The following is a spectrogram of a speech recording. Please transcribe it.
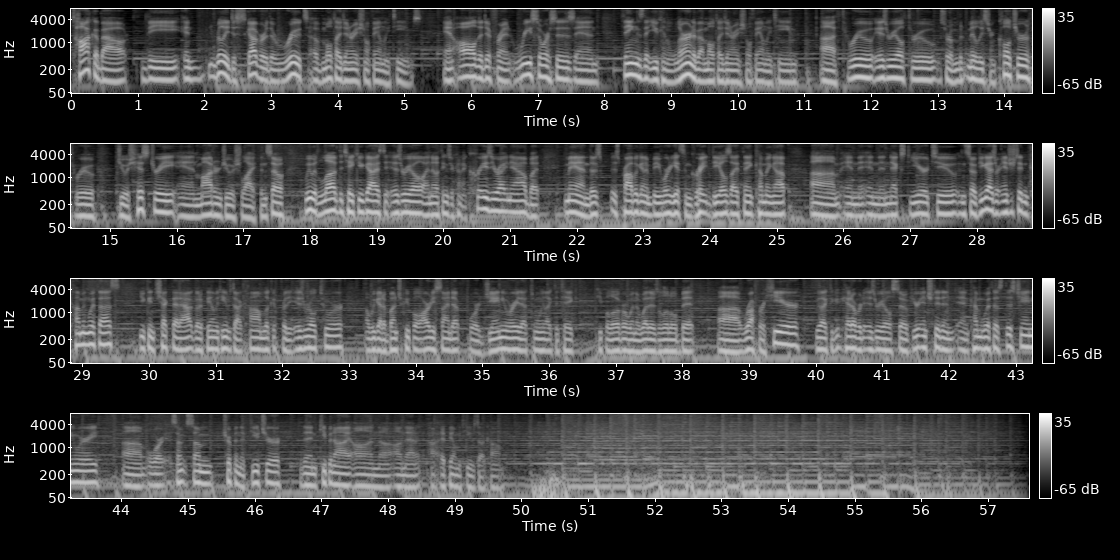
talk about the and really discover the roots of multi generational family teams and all the different resources and things that you can learn about multi generational family team uh, through Israel, through sort of Middle Eastern culture, through Jewish history and modern Jewish life. And so we would love to take you guys to Israel. I know things are kind of crazy right now, but man, there's, there's probably going to be, we're going to get some great deals, I think, coming up. um, in the in the next year or two. And so, if you guys are interested in coming with us, you can check that out. Go to familyteams.com, look for the Israel tour. Uh, we got a bunch of people already signed up for January. That's when we like to take people over when the weather's a little bit uh, rougher here. We like to head over to Israel. So if you're interested in, in coming with us this January um, or some some trip in the future, then keep an eye on uh, on that at familyteams.com.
